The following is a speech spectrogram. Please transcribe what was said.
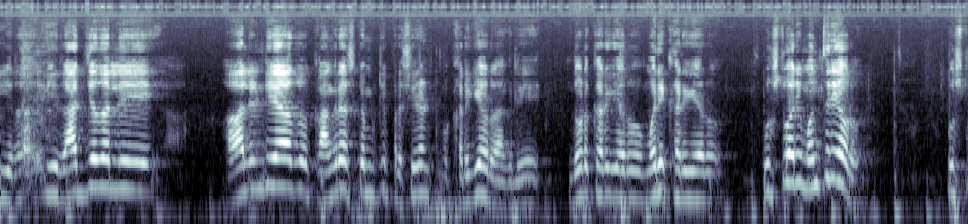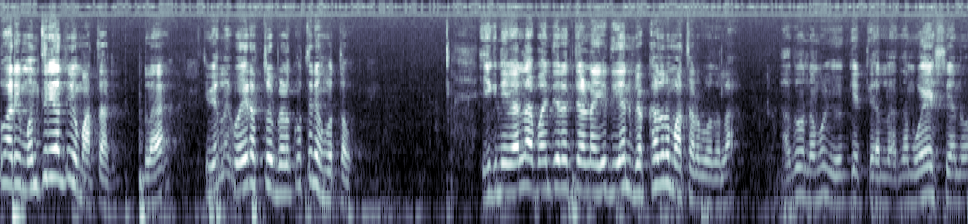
ಈ ಈ ರಾಜ್ಯದಲ್ಲಿ ಆಲ್ ಇಂಡಿಯಾದು ಕಾಂಗ್ರೆಸ್ ಕಮಿಟಿ ಪ್ರೆಸಿಡೆಂಟ್ ಖರ್ಗೆಯವರಾಗಲಿ ದೊಡ್ಡ ಖರ್ಗೆಯವರು, ಮರಿ ಖರ್ಗೆಯವರು, ಉಸ್ತುವಾರಿ ಮಂತ್ರಿಯವರು ಉಸ್ತುವಾರಿ ಮಂತ್ರಿ ಅಂತ ನೀವು ಮಾತಾಡಿ ಅಲ್ಲ ಇವೆಲ್ಲ ವೈರತ್ವ ಬೆಳ್ಕೊತಾನೆ ಹೋಗ್ತಾವೆ. ಈಗ ನೀವೆಲ್ಲ ಬಂದಿರಂತೇಳಿ ಇದು ಏನು ಬೇಕಾದರೂ ಮಾತಾಡ್ಬೋದಲ್ಲ? ಅದು ನಮಗೆ ಯೋಗ್ಯತೆ ಅಲ್ಲ. ನಮ್ಮ ವಯಸ್ಸೇನು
